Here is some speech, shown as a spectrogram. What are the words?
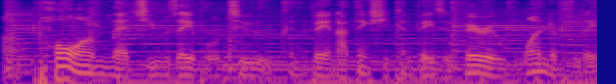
uh, poem that she was able to convey, and I think she conveys it very wonderfully.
